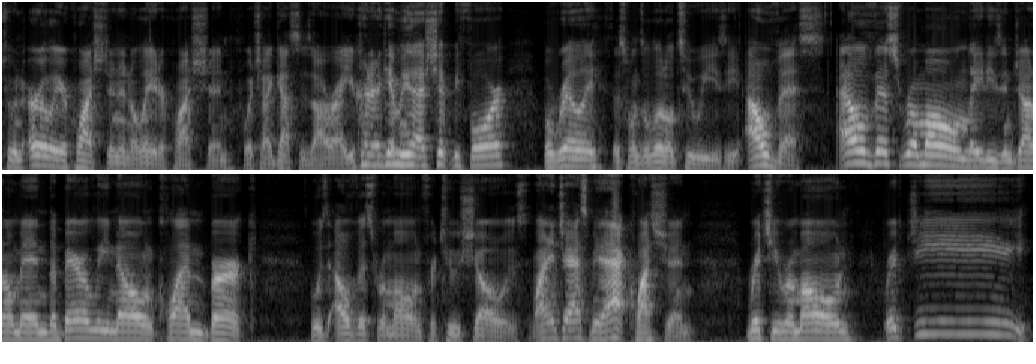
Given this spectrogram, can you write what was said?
to an earlier question and a later question, which I guess is alright. You could have given me that shit before, but really, this one's a little too easy. Elvis. Elvis Ramone, ladies and gentlemen. The barely known Clem Burke, who was Elvis Ramone for two shows. Why didn't you ask me that question? Richie Ramone. Richie!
